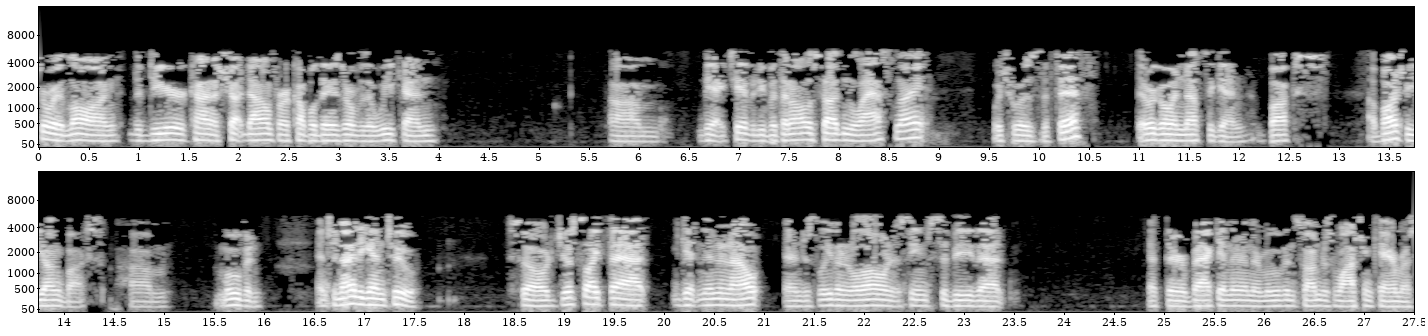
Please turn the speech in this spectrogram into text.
story long, the deer kind of shut down for a couple days over the weekend. Um, the activity, but then all of a sudden last night, which was the fifth, they were going nuts again. Bucks, a bunch of young bucks, um, moving, and tonight again too. So just like that, getting in and out and just leaving it alone, it seems to be that that they're back in there and they're moving. So I'm just watching cameras,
